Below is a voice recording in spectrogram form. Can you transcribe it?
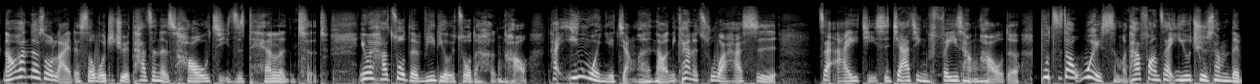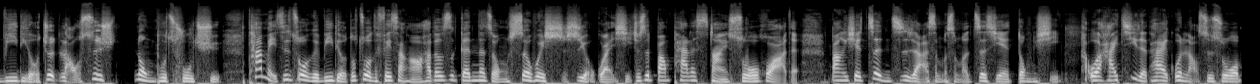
然后他那时候来的时候，我就觉得他真的超级之 talented，因为他做的 video 也做得很好，他英文也讲得很好，你看得出来他是。在埃及是家境非常好的，不知道为什么他放在 YouTube 上面的 video 就老是弄不出去。他每次做个 video 都做得非常好，他都是跟那种社会时事有关系，就是帮 Palestine 说话的，帮一些政治啊什么什么这些东西。我还记得他还问老师说。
